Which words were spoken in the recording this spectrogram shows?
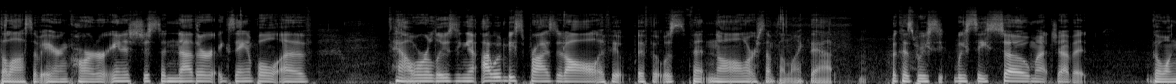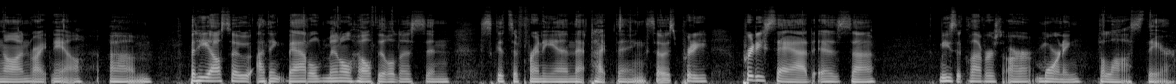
the loss of Aaron Carter and it's just another example of how we're losing it. I wouldn't be surprised at all if it if it was fentanyl or something like that because we see, we see so much of it going on right now. Um, but he also I think battled mental health illness and schizophrenia and that type thing. So it's pretty pretty sad as uh, music lovers are mourning the loss there.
